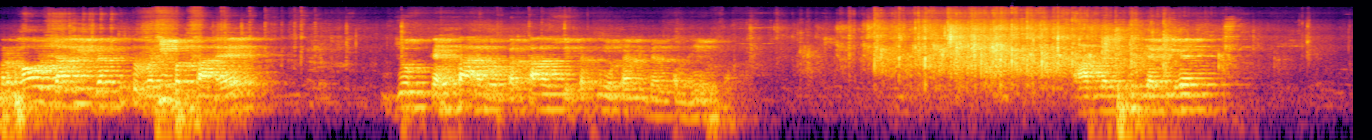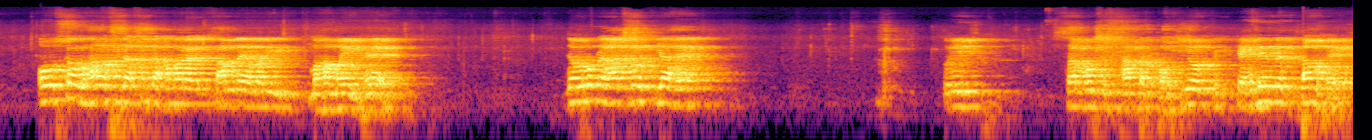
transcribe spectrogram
प्रभावशाली व्यक्तित्व वही बनता है जो कहता है वो करता है, उसकी कथनी और करने में अंतर नहीं होता। आपने प्रतिज्ञा की है। और उसका उदाहरण सीधा सीधा हमारे सामने हमारी महामहिम है। जब उन्होंने आचरण किया है तो ये सर्वोच्च स्थान पर पहुँची और कहने में दम है।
